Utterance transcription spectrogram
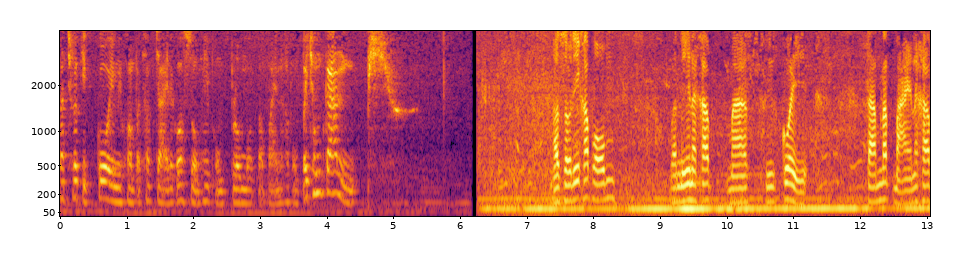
นักธุรกิจโก้ยมีความประทับใจแล้วก็ส่งให้ผมโปรโมตต่อไปนะครับผมไปชมกันสวัสดีครับผม วันนี้นะครับมาซื้อกล้วยตามนัดหมายนะครับ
